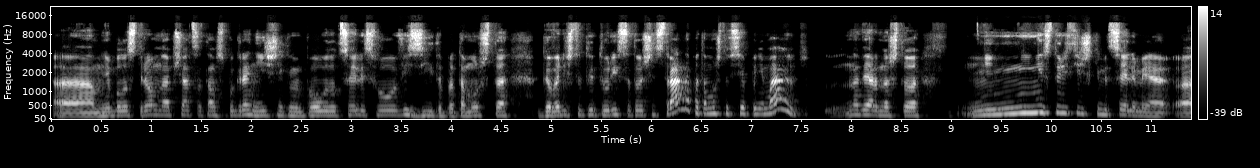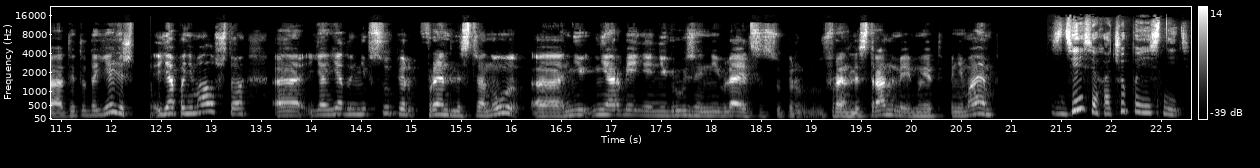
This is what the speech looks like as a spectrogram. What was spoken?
А, мне было стрёмно общаться там с пограничниками по поводу цели своего визита, потому что говорить, что ты турист, это очень странно, потому что все понимают, наверное, что не, не, не с туристическими целями а, ты туда едешь. Я понимал, что а, я еду не в супер-френдли страну, ни, ни Армения, ни Грузия не являются супер-френдли странами, и мы это понимаем. Здесь я хочу пояснить.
